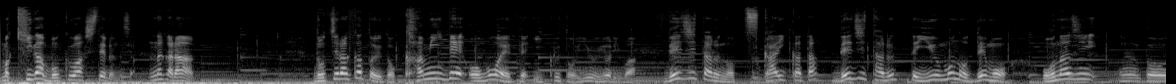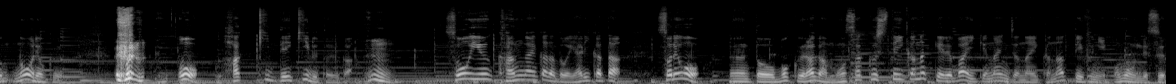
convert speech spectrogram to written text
まあ、気が僕はしてるんですよだからどちらかというと紙で覚えていくというよりはデジタルの使い方デジタルっていうものでも同じ、うんと、能力 を発揮できるというか、そういう考え方とかやり方それをうんと僕らが模索していかなければいけないんじゃないかなっていうふうに思うんです。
